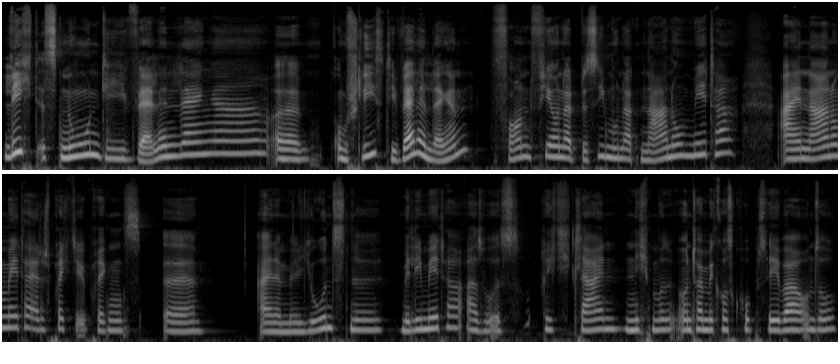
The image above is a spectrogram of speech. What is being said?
Licht ist nun die Wellenlänge, äh, umschließt die Wellenlängen von 400 bis 700 Nanometer. Ein Nanometer entspricht übrigens äh, eine Millionstel Millimeter, also ist richtig klein, nicht unter Mikroskop sehbar und so.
